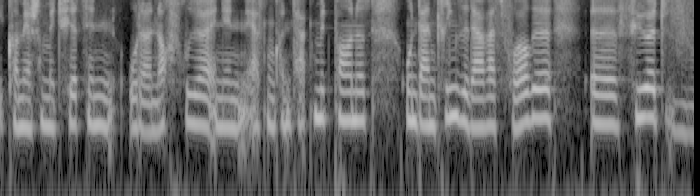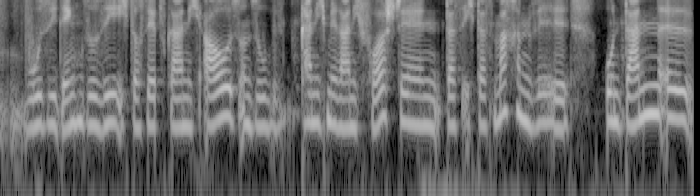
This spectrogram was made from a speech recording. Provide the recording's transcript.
die kommen ja schon mit 14 oder noch früher in den ersten Kontakt mit Pornos und dann kriegen sie da was vorge äh, führt, wo sie denken, so sehe ich doch selbst gar nicht aus und so kann ich mir gar nicht vorstellen, dass ich das machen will. Und dann äh,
